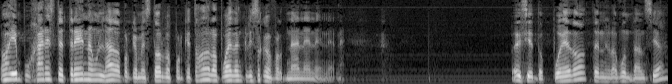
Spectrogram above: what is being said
Voy a empujar este tren a un lado porque me estorba, porque todo lo puedo en Cristo que me fortalece. No, no, no, no. Estoy diciendo, puedo tener abundancia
